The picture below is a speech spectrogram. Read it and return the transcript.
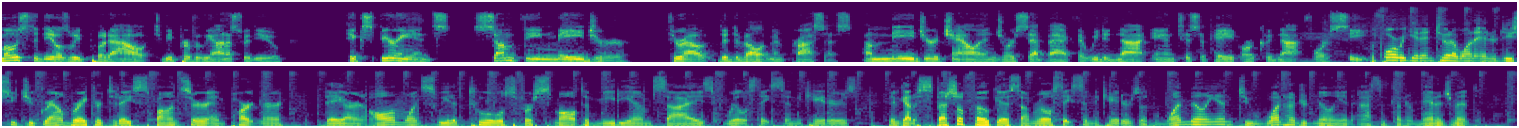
most of the deals we put out, to be perfectly honest with you, experience something major throughout the development process, a major challenge or setback that we did not anticipate or could not foresee. Before we get into it, I want to introduce you to Groundbreaker, today's sponsor and partner. They are an all in one suite of tools for small to medium sized real estate syndicators. They've got a special focus on real estate syndicators with 1 million to 100 million assets under management.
